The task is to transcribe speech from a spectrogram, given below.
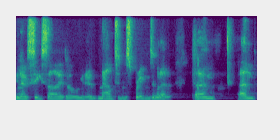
you know seaside or you know mountain springs and whatever, um, and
